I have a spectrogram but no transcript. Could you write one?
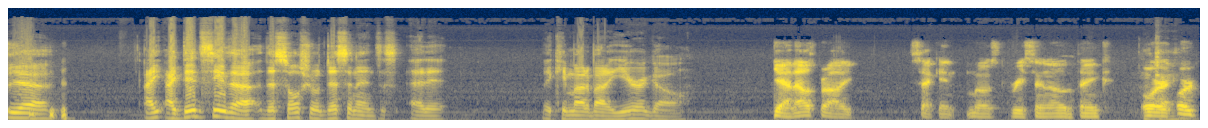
yeah. I I did see the the social dissonance edit that came out about a year ago. Yeah, that was probably second most recent, I would think, or Okay. or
